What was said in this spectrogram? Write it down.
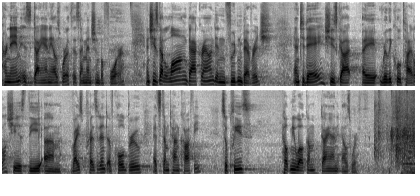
Her name is Diane Aylesworth, as I mentioned before. And she's got a long background in food and beverage. And today, she's got a really cool title. She is the um, Vice President of Cold Brew at Stumptown Coffee. So please help me welcome Diane Aylesworth.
